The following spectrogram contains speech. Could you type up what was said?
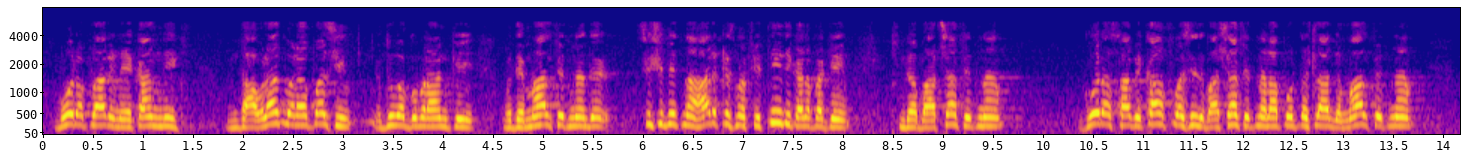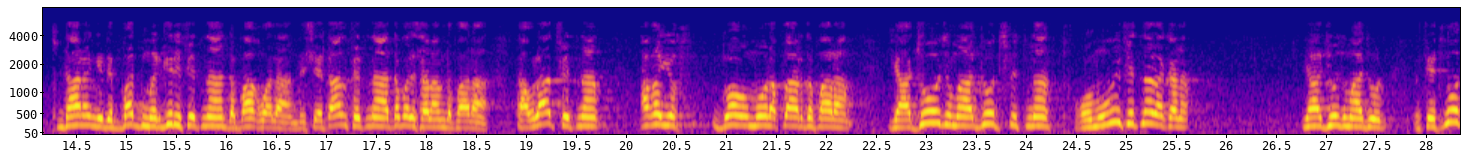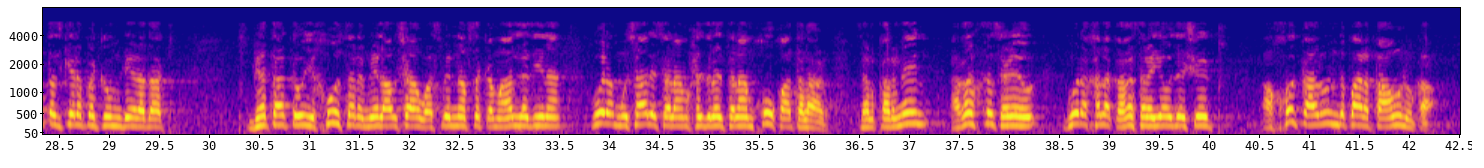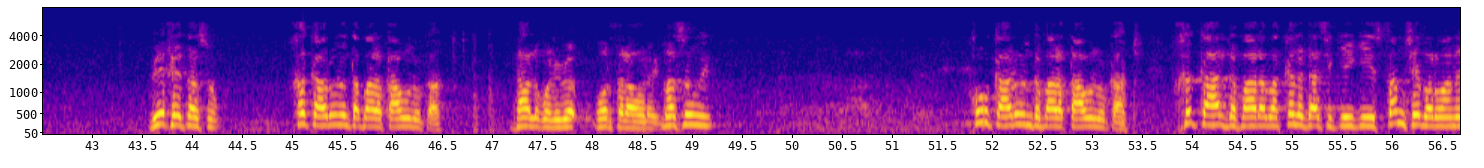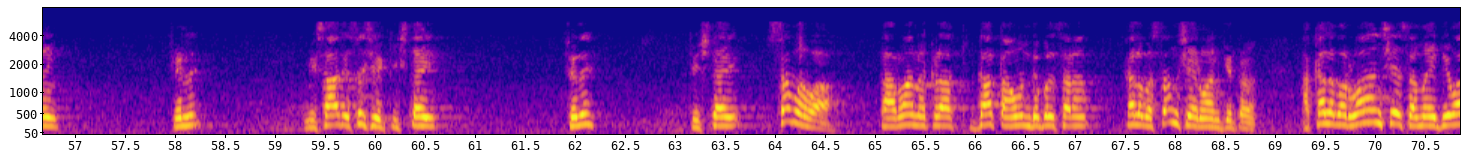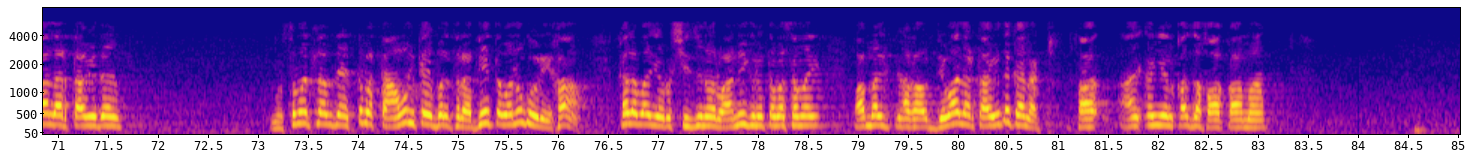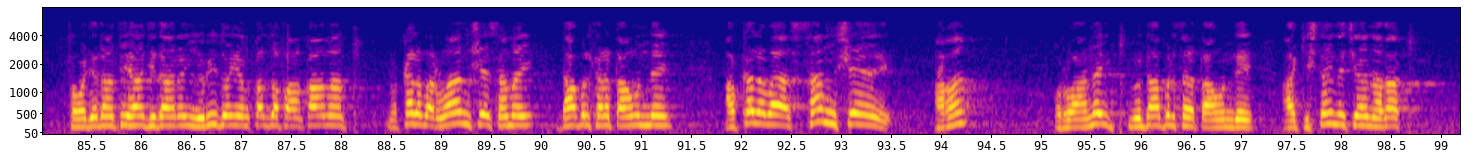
مور خپل نیکان دي دا اولاد برا پاسي دوه ګمران کې نو د مال فتنه د سشي فتنه هر قسمه فتنه دي کنه پکې د بادشاہ فتنه ګور اصحاب کاف پسې د بادشاہ فتنه راپور تشلا د مال فتنه دارنګ د بد مرګري فتنه د باغ والا د شیطان فتنه آدم علی السلام د پاره د اولاد فتنه هغه یو دوه مور خپل د پاره یاجوج ماجوج فتنه عمومي فتنه ده کنه یا جوج ماجوج فتنو تذکرہ پکوم ډیر ادا بیا تا ته خو سره میلاو شه واسبر نفس کما الذین ګوره موسی علی السلام خضر علی السلام خو خاطلاړ ذل قرنین هغه څه سره ګوره خلق هغه سره یو ځای شي اخو قارون د پاره تعاون وکا ویخه تاسو خ قارون د پاره تعاون وکا دا لغونه ور سره اوري مسوي خو قارون د پاره تعاون وکا خ کار د پاره وکړه داسې کیږي سم شه بروانه چل مثال څه شي کیشتای چل کیشتای سم وا کاروان کړه دا تاون د بل سره کله وسم شهروان کته عقل وروان شه سمې دیوال ارتاوي ده نو څه مطلب ده ته تعاون کوي بل سره دې ته ونه ګوري ها کله به یو شیزونه رواني ګنه ته سمای عمل هغه دیوال ارتاوي ده کنه ان ينقض فاقاما فوجدا فيها جدارا يريد ان ينقض فاقاما نو کله به روان شي سمای دا بل سره تعاون ده او کله به سم شي هغه رواني نو دا بل سره تعاون ده ا کشته نه چې هغه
